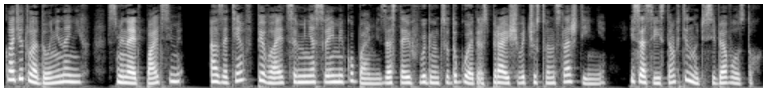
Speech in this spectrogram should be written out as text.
кладет ладони на них, сминает пальцами, а затем впивается в меня своими губами, заставив выгнуться дугой от распирающего чувства наслаждения и со свистом втянуть в себя воздух.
